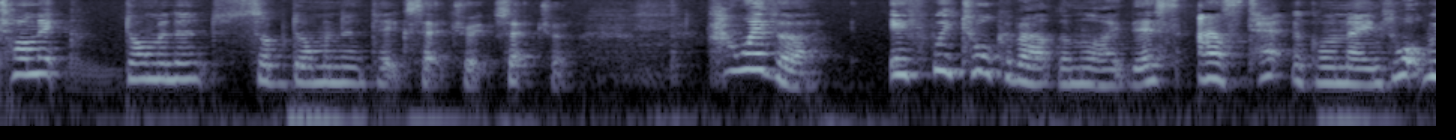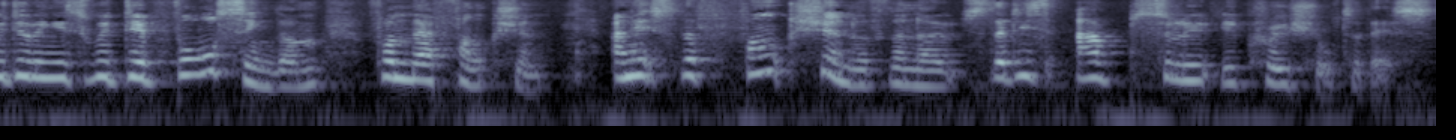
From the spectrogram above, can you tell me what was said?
Tonic, dominant, subdominant, etc. etc. However, if we talk about them like this as technical names, what we're doing is we're divorcing them from their function. And it's the function of the notes that is absolutely crucial to this.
